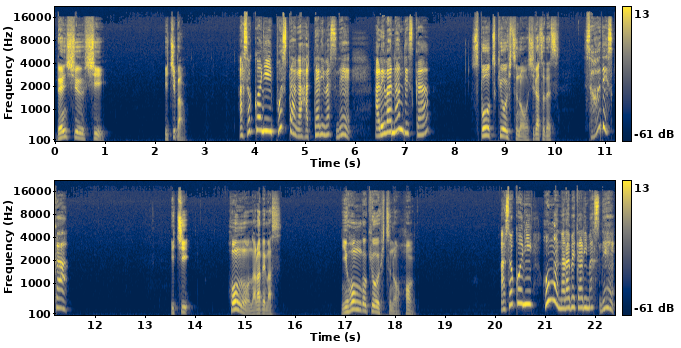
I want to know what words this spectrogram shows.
練習 C1 番あそこにポスターが貼ってありますね。あれは何ですか？スポーツ教室のお知らせですそうですか。1本を並べます日本語教室の本あそこに本が並べてありますね。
